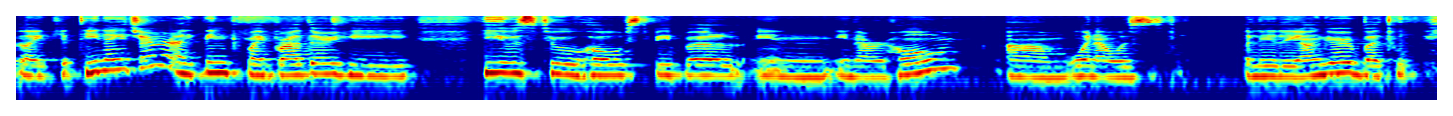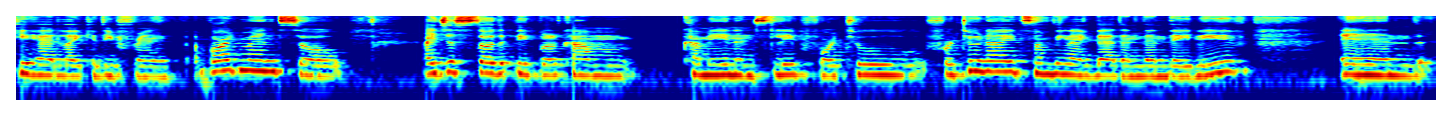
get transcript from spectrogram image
like a teenager. I think my brother he he used to host people in in our home um, when I was a little younger, but he had like a different apartment. So I just saw the people come come in and sleep for two for two nights, something like that, and then they leave. And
